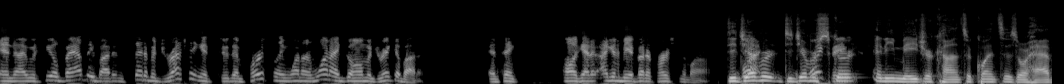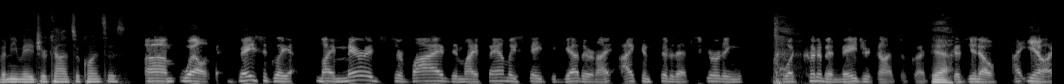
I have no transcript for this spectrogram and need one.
and I would feel badly about it. Instead of addressing it to them personally, one on one, I'd go home and drink about it, and think, "Oh, I got I got to be a better person tomorrow." Did you But ever did you ever skirt any major consequences or have any major consequences? Um, well, basically, my marriage survived and my family stayed together, and I, I consider that skirting what could have been major consequences. Yeah. Because you know, I, you know, I,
